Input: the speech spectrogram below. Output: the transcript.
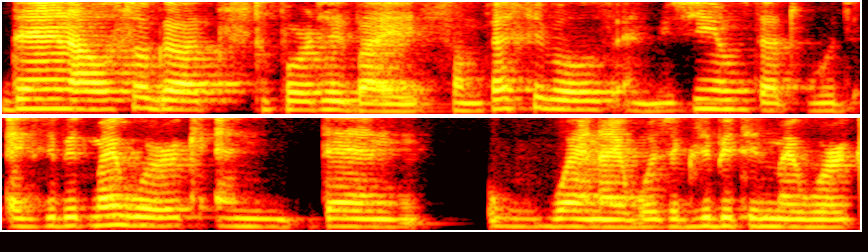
Then I also got supported by some festivals and museums that would exhibit my work. And then when I was exhibiting my work,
